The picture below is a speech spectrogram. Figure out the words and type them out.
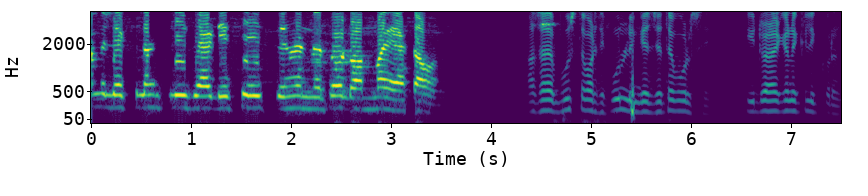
আমি লিখছিলাম please add ACS payment method on my account আচ্ছা বুঝতে পারছি কোন লিঙ্কে যেতে বলছে? থ্রি ডট এখানে ক্লিক করেন।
